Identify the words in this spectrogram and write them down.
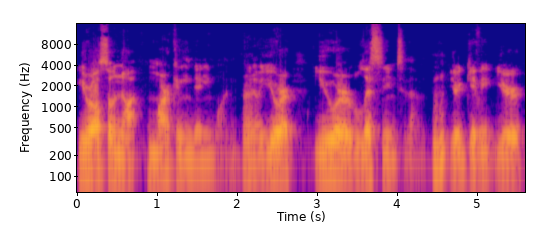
you're also not marketing to anyone. Right. You know, you're you are listening to them. Mhm. You're giving you're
